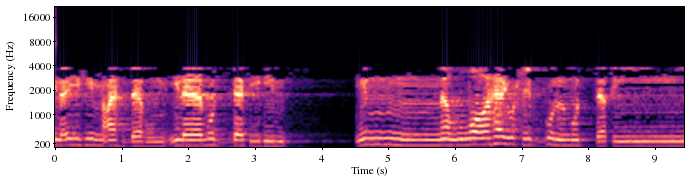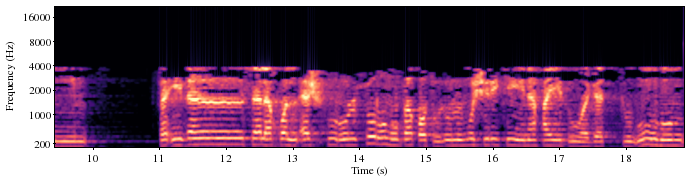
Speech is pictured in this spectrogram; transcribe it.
إليهم عهدهم إلى مدتهم. إن الله يحب المتقين. فإذا سلخ الأشهر الحرم فقتلوا المشركين حيث وجدتموهم.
